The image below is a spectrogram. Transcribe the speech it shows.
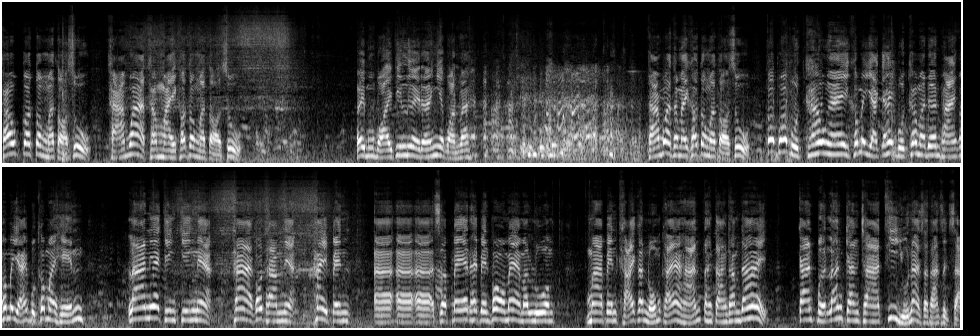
เขาก็ต้องมาต่อสู้ ถามว่าทำไมเขาต้องมาต่อสู้เฮ้ยมึงบอกไอ้ที่เลื่อยเลยเงียบก่อนวะถามว่าทำไมเขาต้องมาต่อสู้ ก็เพราะบุตรเขาไงเขาไม่อยากจะให้บุตรเข้ามาเดินผ่านเขาไม่อยากให้บุตรเข้ามาเห็นร้านเนี้ยจริงๆเนี่ยถ้าเขาทำเนี่ยให้เป็นอ่าอ่าอ่าสเปซให้เป็นพ่อแม่มารวม มาเป็นขายขนมขายอาหารต่างๆทำได้ การเปิดร้านกัญชาที่อยู่หน้าสถานศึกษา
